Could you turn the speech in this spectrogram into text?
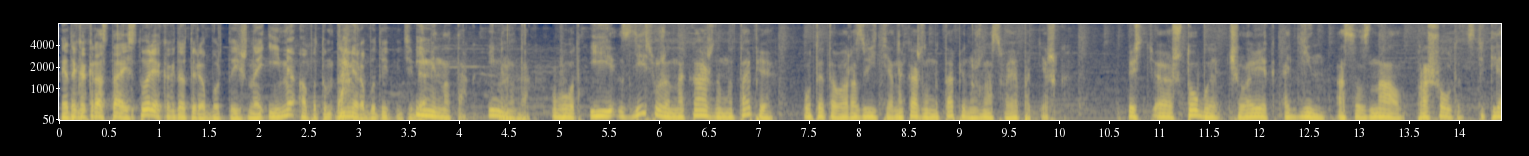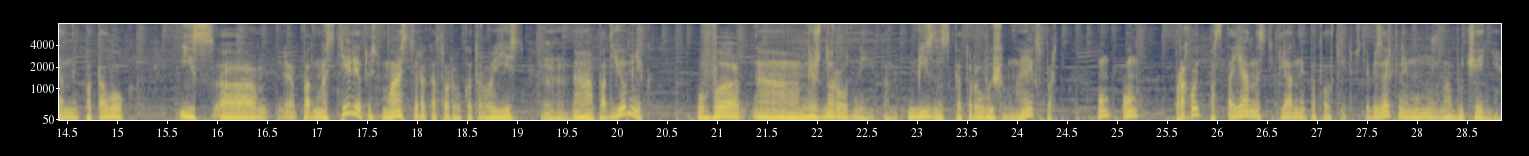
Это как раз та история, когда ты работаешь на имя, а потом имя работает на тебя. Именно так, именно Мгм. так. Вот. И здесь уже на каждом этапе вот этого развития, на каждом этапе нужна своя поддержка. То есть, э, чтобы человек один осознал, прошел этот стеклянный потолок из э, подмастерья, то есть мастера, который, у которого есть Мгм. а, подъемник в а, международный там, бизнес, который вышел на экспорт, он, он проходит постоянно стеклянные потолки. То есть обязательно ему нужно обучение.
